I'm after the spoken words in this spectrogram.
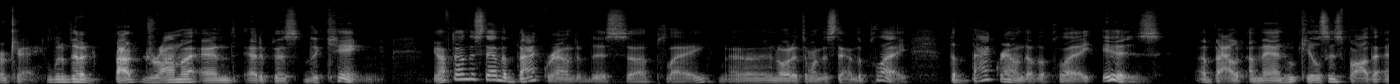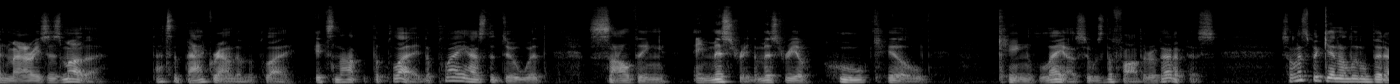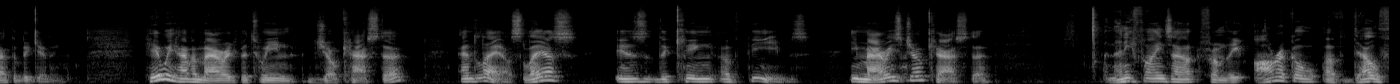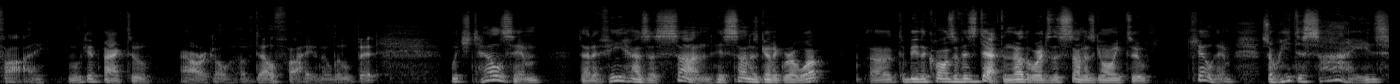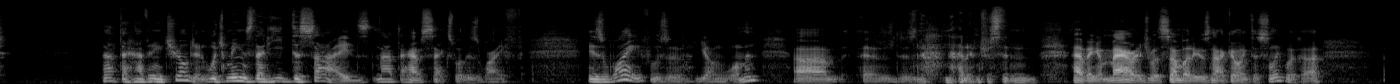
Okay, a little bit about drama and Oedipus the King. You have to understand the background of this uh, play uh, in order to understand the play. The background of the play is about a man who kills his father and marries his mother. That's the background of the play. It's not the play. The play has to do with solving a mystery, the mystery of who killed King Laius, who was the father of Oedipus. So let's begin a little bit at the beginning. Here we have a marriage between Jocasta and Laius. Laius is the king of Thebes. He marries Jocasta, and then he finds out from the Oracle of Delphi, we'll get back to Oracle of Delphi in a little bit, which tells him that if he has a son, his son is going to grow up uh, to be the cause of his death. In other words, the son is going to kill him. So he decides not to have any children, which means that he decides not to have sex with his wife. His wife, who's a young woman, um, and is not, not, interested in having a marriage with somebody who's not going to sleep with her,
